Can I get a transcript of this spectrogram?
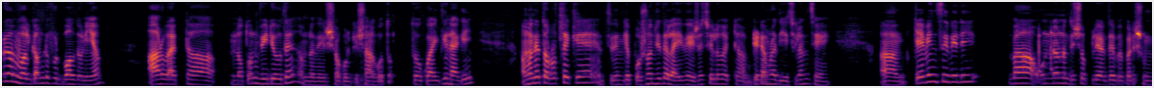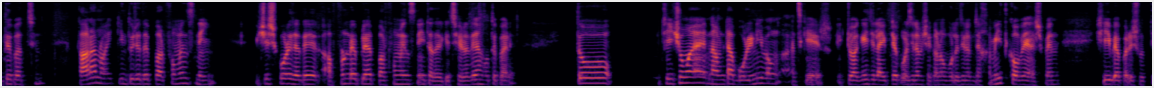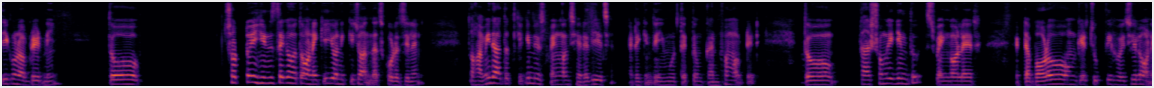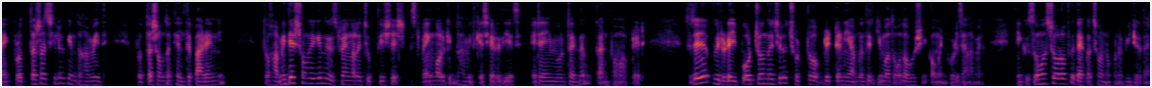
Everyone welcome to football দুনিয়া। আরও একটা নতুন ভিডিওতে আপনাদের সকলকে স্বাগত। তো কয়েকদিন আগেই আমাদের তরফ থেকে যেদিনকে প্রসঞ্জিত লাইভে এসেছিল একটা আপডেট আমরা দিয়েছিলাম যে কেভিন সিভিলি বা অন্যান্য যেসব প্লেয়ারদের ব্যাপারে শুনতে পাচ্ছেন, তারা নয় কিন্তু যাদের পারফরমেন্স নেই, বিশেষ করে যাদের আপফ্রন্টের প্লেয়ার পারফরম্যান্স নেই তাদেরকে ছেড়ে দেওয়া হতে পারে। তো সেই সময় নামটা বলিনি এবং আজকের একটু আগেই যে লাইভটা করেছিলাম সেখানেও বলেছিলাম যে হামিদ কবে আসবেন, সেই ব্যাপারে সত্যিই কোনো আপডেট নেই। তো ছোট্ট এই হিন্টস থেকে হয়তো অনেকেই অনেক কিছু আন্দাজ করেছিলেন। তো হামিদ আজাদকে কিন্তু ইস্ট বেঙ্গল ছেড়ে দিয়েছে। এটা কিন্তু এই মুহূর্তে একদম কনফার্ম আপডেট। তো তার সঙ্গে কিন্তু ইস্ট বেঙ্গলের একটা বড় অঙ্কের চুক্তি হয়েছিল। অনেক প্রত্যাশা ছিল, কিন্তু হামিদ প্রত্যাশা মতো খেলতে পারেননি। তো হামিদের সঙ্গে কিন্তু ইস্ট বেঙ্গলের চুক্তি শেষ। ইস্ট বেঙ্গল কিন্তু হামিদকে ছেড়ে দিয়েছে। এটা এই মুহূর্তে একদম কনফার্ম আপডেট। তো যাই হোক, ভিডিওটা এই পর্যন্ত ছিল। ছোট্ট আপডেটটা নিয়ে আপনাদের কি মতামত অবশ্যই কমেন্ট করে জানাবেন। Thank you so much all of you. দেখা হচ্ছে অন্য কোনো ভিডিওতে।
